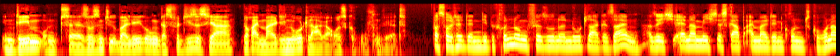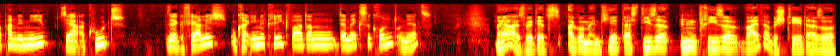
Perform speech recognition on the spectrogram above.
indem, und äh, so sind die Überlegungen, dass für dieses Jahr noch einmal die Notlage ausgerufen wird. Was sollte denn die Begründung für so eine Notlage sein? Also ich erinnere mich, es gab einmal den Grund Corona-Pandemie, sehr akut, sehr gefährlich. Ukraine-Krieg war dann der nächste Grund und jetzt? Naja, es wird jetzt argumentiert, dass diese Krise weiter besteht. Also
